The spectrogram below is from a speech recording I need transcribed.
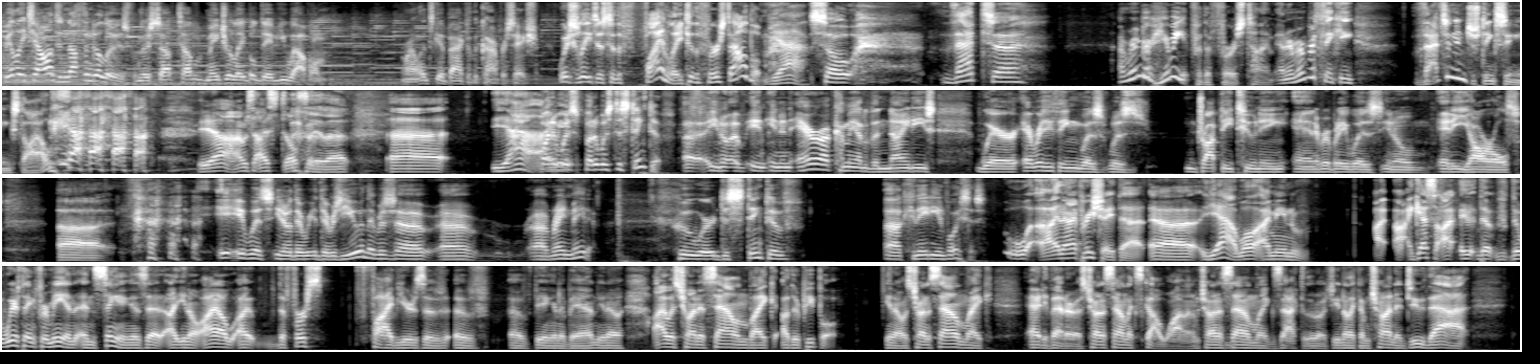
Billy Talent and Nothing to Lose from their self-titled major label debut album. Well, let's get back to the conversation. Which leads us to the finally to the first album. Yeah. So that uh, I remember hearing it for the first time, and I remember thinking, "That's an interesting singing style." Yeah, I'm, I still say that. Uh, yeah, but I it mean- was but it was distinctive. Uh, you know, in, in an era coming out of the '90s where everything was was drop D tuning and everybody was you know Eddie Yarls. Uh, it, it was you know there there was you and there was uh, uh, uh, Raine Maida, who were distinctive uh, Canadian voices. Well, and I appreciate that. Uh, yeah, well, I mean, I, I guess I, the the weird thing for me in, in singing is that I, you know, I, I the first five years of, of of being in a band, you know, I was trying to sound like other people. You know, I was trying to sound like Eddie Vedder. I was trying to sound like Scott Weiland. I'm trying to sound like Zack De La Rocha. You know, like I'm trying to do that,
